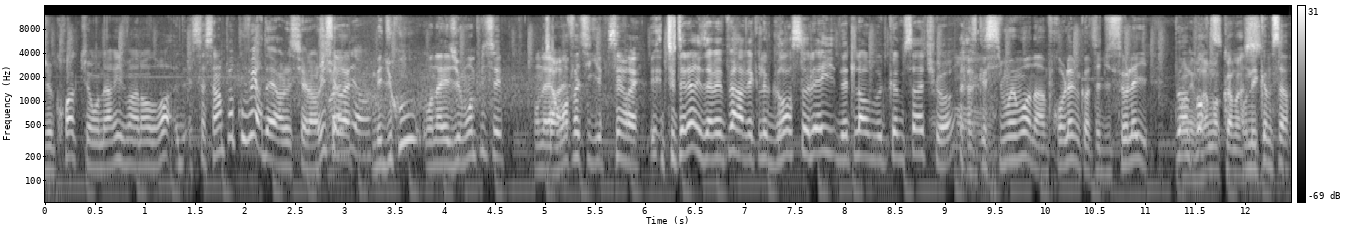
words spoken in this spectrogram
Je crois qu'on arrive à un endroit. Ça c'est un peu couvert derrière le ciel. alors Oui, je c'est vrai. dire, hein. Mais du coup, on a les yeux moins plissés. On a l'air moins fatigué. C'est vrai. Et tout à l'heure, ils avaient peur avec le grand soleil d'être là en mode comme ça, tu vois. Parce que Simon et moi, on a un problème quand il y a du soleil. Peu On est importe, vraiment comme on est comme ça.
